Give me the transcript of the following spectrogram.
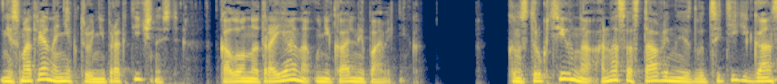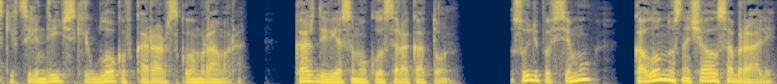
Несмотря на некоторую непрактичность, колонна Трояна – уникальный памятник. Конструктивно она составлена из 20 гигантских цилиндрических блоков карарского мрамора, каждый весом около 40 тонн. Судя по всему, колонну сначала собрали,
